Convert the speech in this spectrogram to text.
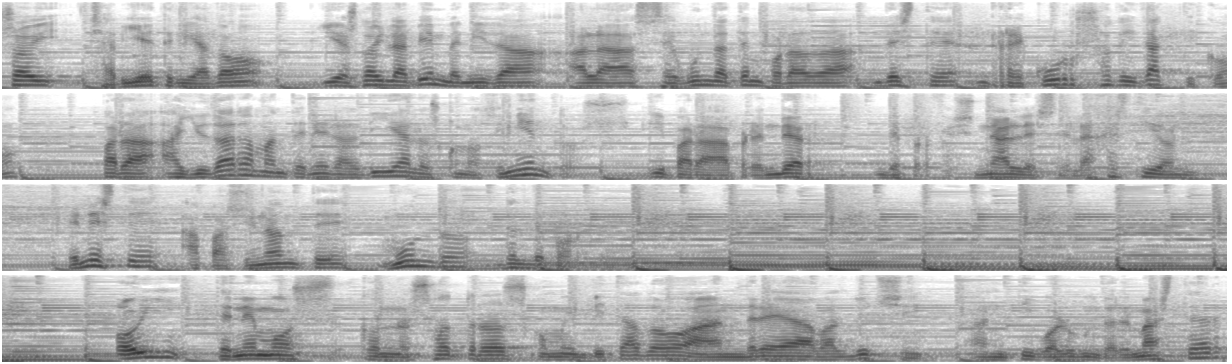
Soy Xavier Triadó y os doy la bienvenida a la segunda temporada de este recurso didáctico para ayudar a mantener al día los conocimientos y para aprender de profesionales de la gestión en este apasionante mundo del deporte. Hoy tenemos con nosotros como invitado a Andrea Balducci, antiguo alumno del máster.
